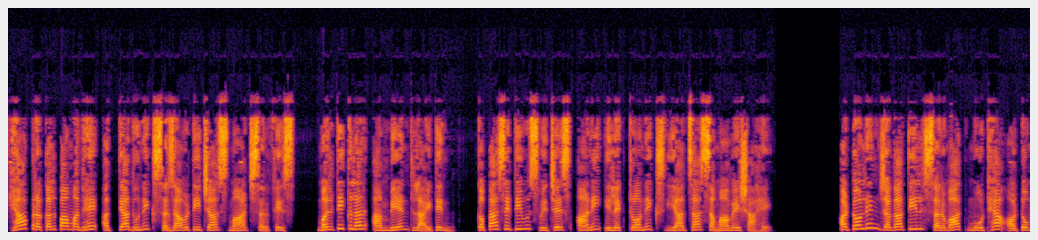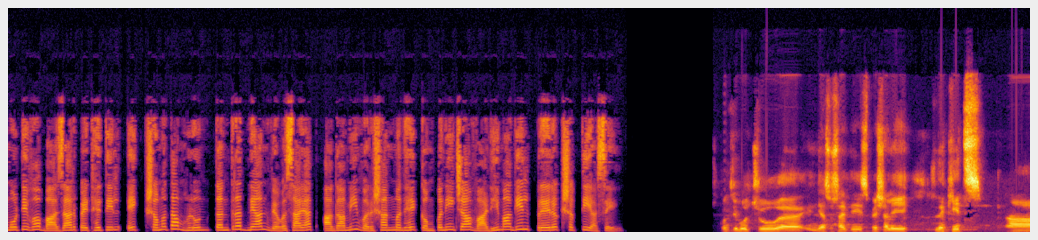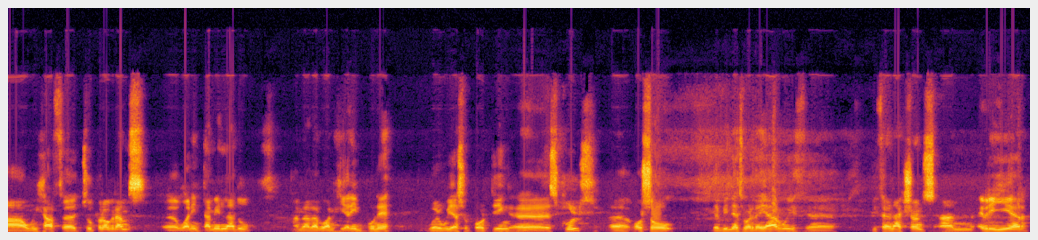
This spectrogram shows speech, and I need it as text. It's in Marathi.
ह्या प्रकल्पामध्ये अत्याधुनिक सजावटीच्या smart surface multicolour ambient lighting capacitive switches आणि इलेक्ट्रॉनिक्स याचा समावेश आहे. अटोलिन जगातील सर्वात मोठ्या ऑटोमोटिव्ह बाजारपेठेतील एक क्षमता म्हणून तंत्रज्ञान व्यवसायात आगामी वर्षांमध्ये कंपनीच्या वाढीमागील प्रेरक शक्ती असेल contribute to uh, Indian society, especially to the kids. Uh, we have uh, two programs, uh, one in Tamil Nadu, another one here in Pune, where we are supporting uh, schools, uh, also the village where they are with uh, different actions. And every year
